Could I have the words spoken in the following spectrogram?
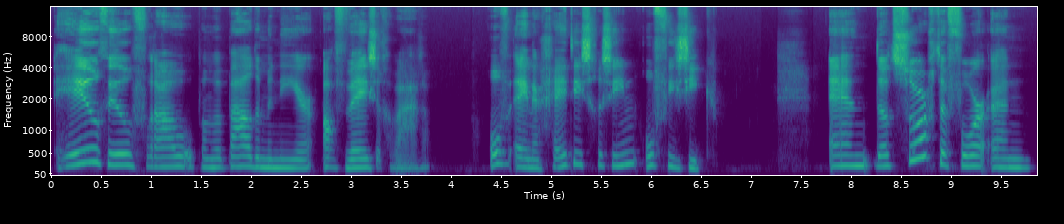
heel veel vrouwen op een bepaalde manier afwezig waren. Of energetisch gezien of fysiek. En dat zorgde voor een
